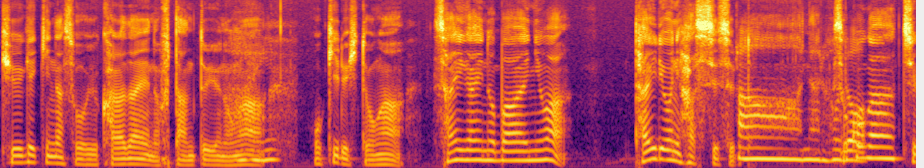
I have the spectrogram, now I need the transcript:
急激なそういう体への負担というのが起きる人が災害の場合には大量に発生すると。あなるほど。そこが違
